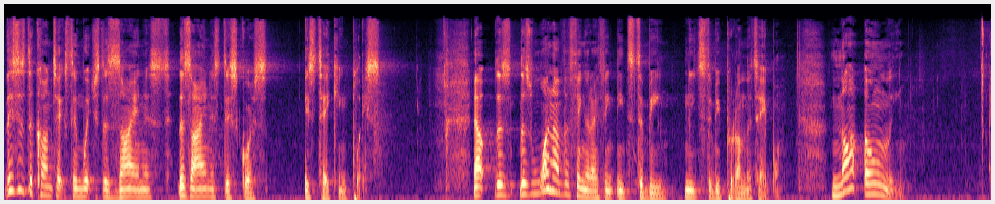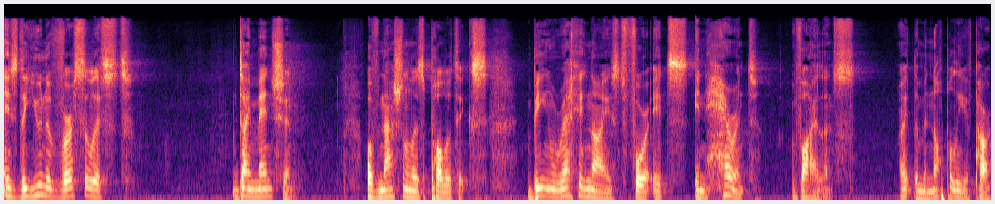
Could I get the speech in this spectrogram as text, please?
This is the context in which the Zionist, the Zionist discourse is taking place. Now, there's, there's one other thing that I think needs to, be, needs to be put on the table. Not only is the universalist dimension of nationalist politics being recognized for its inherent violence, right? The monopoly of power.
